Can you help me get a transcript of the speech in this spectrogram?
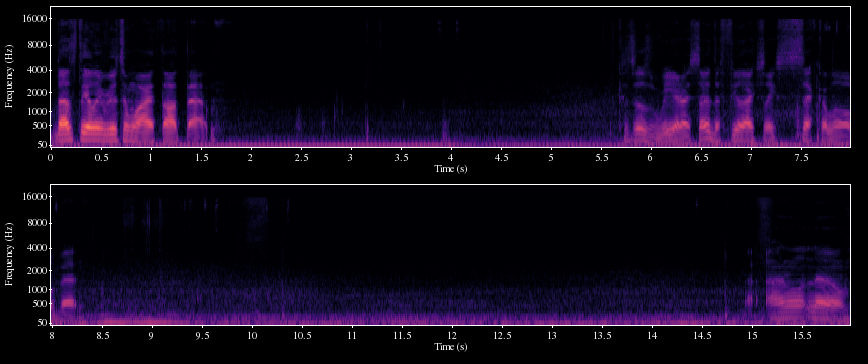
that's the only reason why I thought that. Cuz it was weird. I started to feel actually sick a little bit. I don't know.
